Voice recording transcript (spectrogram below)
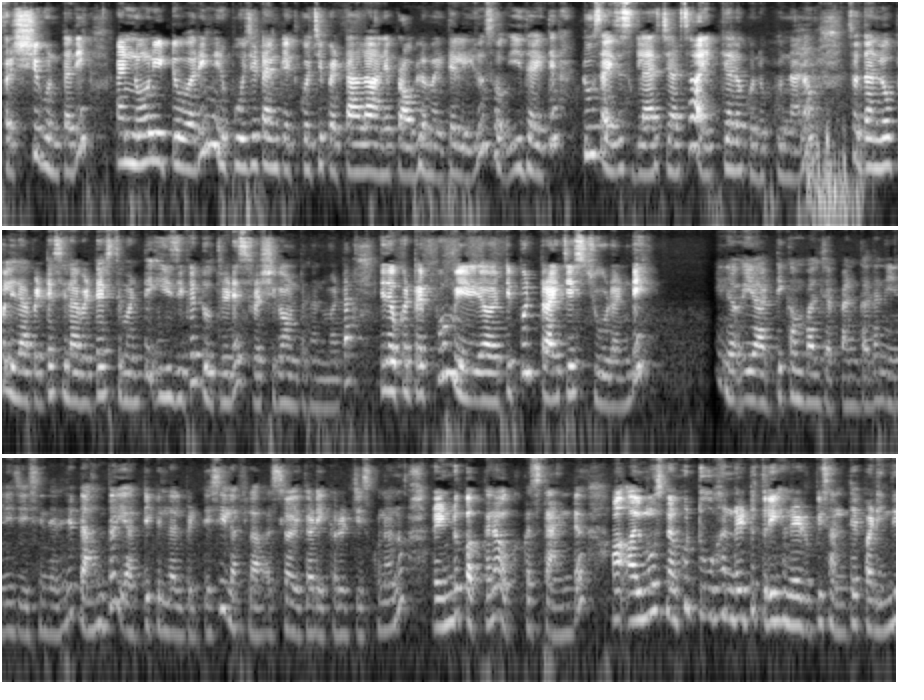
ఫ్రెష్గా ఉంటుంది. And no need to worry మీరు పూజ టైంకి ఎత్తుకొచ్చి పెట్టాలా అనే ప్రాబ్లం అయితే లేదు. సో ఇదైతే టూ సైజెస్ గ్లాస్ జార్స్ ఐక్యాలో కొనుక్కున్నాను. సో దాని లోపల ఇలా పెట్టేసి ఇలా పెట్టేస్తామంటే ఈజీగా టూ త్రీ డేస్ ఫ్రెష్గా ఉంటుంది అనమాట ఇది ఒక ట్రిప్ మీ టిప్ ట్రై చేసి చూడండి. నేను ఈ అట్టి కంబాలు చెప్పాను కదా నేనే చేసింది అనేది. దాంతో ఈ అట్టి పిల్లలు పెట్టేసి ఇలా ఫ్లవర్స్లో అయితే డెకరేట్ చేసుకున్నాను. రెండు పక్కన ఒక్కొక్క స్టాండ్ ఆల్మోస్ట్ నాకు two hundred to three hundred rupees అంతే పడింది.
